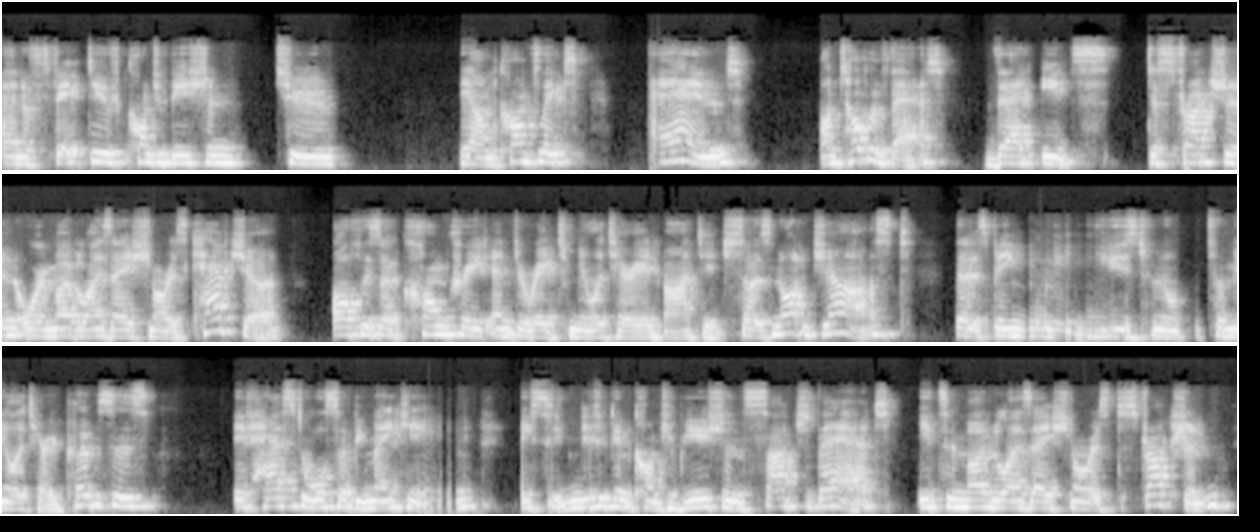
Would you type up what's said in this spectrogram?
an effective contribution to the armed conflict. And on top of that, that its destruction or immobilization or its capture offers a concrete and direct military advantage. So it's not just that it's being used for, military purposes, it has to also be making a significant contribution such that its immobilization or its destruction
